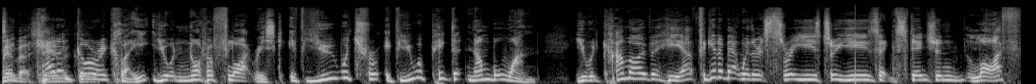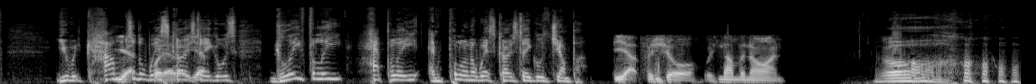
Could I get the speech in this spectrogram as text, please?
Categorically, you're not a flight risk. If you were tr- if you were picked at number one, you would come over here. Forget about whether it's three years, two years, extension, life. You would come Yeah, to the West whatever, Coast yeah. Eagles gleefully, happily, and pull on a West Coast Eagles jumper. Yeah, for sure. With number nine. Oh,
